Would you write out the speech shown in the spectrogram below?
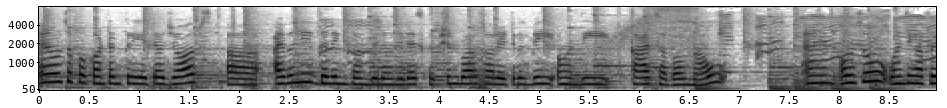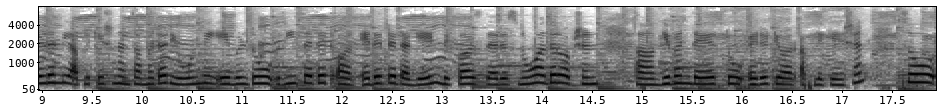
and also for content creator jobs uh, i will leave the link down below in the description box or it will be on the cards above now and also once you have filled in the application and submitted you won't be able to reset it or edit it again because there is no other option uh, given there to edit your application. So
